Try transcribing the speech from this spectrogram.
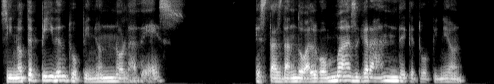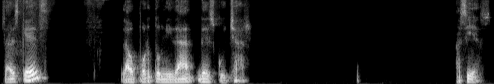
Si no te piden tu opinión, no la des. Estás dando algo más grande que tu opinión. ¿Sabes qué es? La oportunidad de escuchar. Así es.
